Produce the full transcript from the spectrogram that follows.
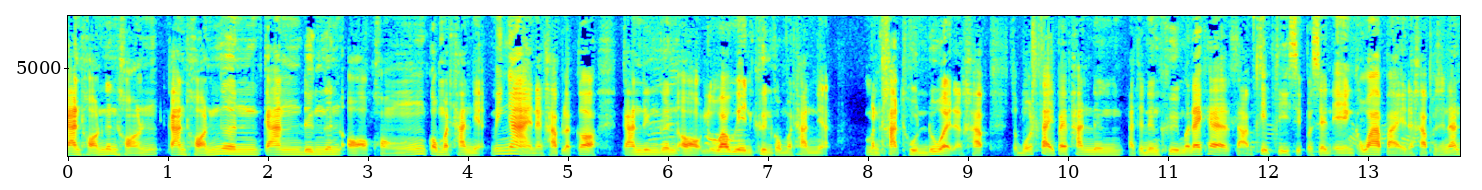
การถอนเงินถอนการถอนเงิน การดึงเงินออกของกรมธรรม์เนี่ยไม่ง่ายนะครับแล้วก็การดึงเงินออกหรือว่าเวนคืนกรมธรรม์เนี่ยมันขาดทุนด้วยนะครับ สมมติใส่ไปพันหนึ่งอาจจะดึงคืนมาได้แค่ 30-40%เองก็ว่าไปนะครับ เพราะฉะนั้น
